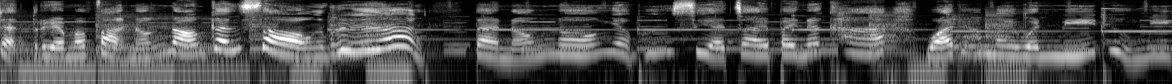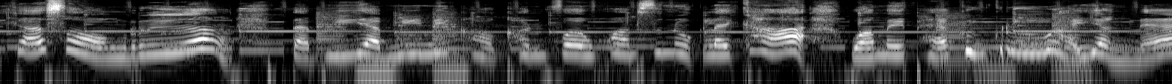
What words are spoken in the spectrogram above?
จัดเตรียมมาฝากน้องๆกันสองเรื่องแต่น้องๆ อย่าเพิ่งเสียใจไปนะคะ ว่าทำไมวันนี้ถึงมีแค่สองเรื่อง แต่พี่ยามีนี่ขอคอนเฟิร์มความสนุกเลยค่ะ ว่าไม่แพ้คุณครูไหวอย่างแน่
